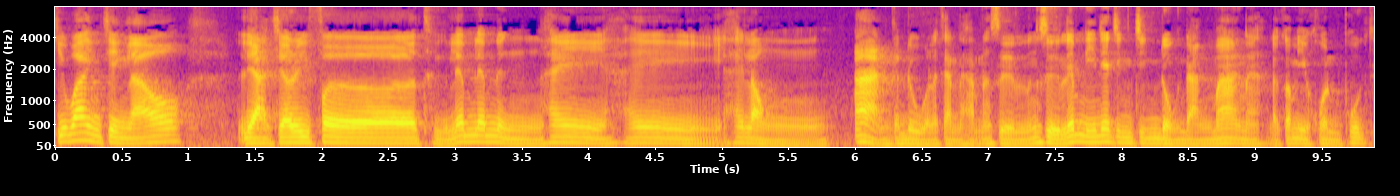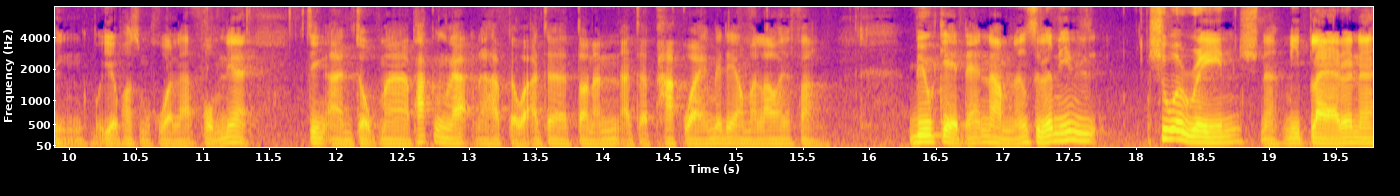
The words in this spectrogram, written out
คิดว่าจริง ๆ แล้ว อยากจะ refer ถึงเล่มเล่มหนึ่งให้ให้ให้ลองอ่านกันดูแล้วกันนะครับหนังสือหนังสือเล่มนี้เนี่ยจริงๆโด่งดังมากนะแล้วก็มีคนพูดถึงเยอะพอสมควรแล้ว ผมเนี่ยจริงอ่านจบมาพักหนึ่งแล้วนะครับแต่ว่าอาจจะตอนนั้นอาจจะพักไว้ไม่ได้เอามาเล่าให้ฟังบิลเกตส์แนะนำหนังสือเล่มนี้ชื่อว่า range นะมีแปลด้วยนะ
